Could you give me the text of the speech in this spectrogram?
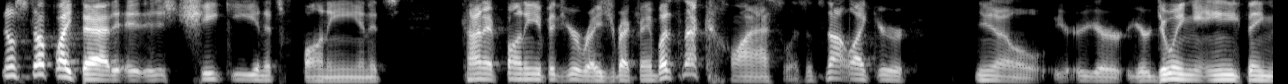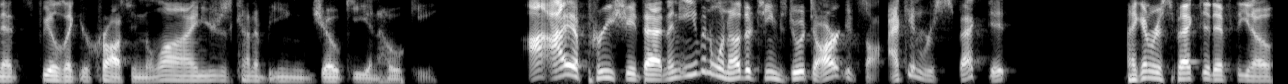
you know stuff like that. It is cheeky and it's funny, and it's kind of funny if it's your Razorback fan, but it's not classless. It's not like you're you know you're you're you're doing anything that feels like you're crossing the line. You're just kind of being jokey and hokey. I, I appreciate that, and even when other teams do it to Arkansas, I can respect it. I can respect it if you know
